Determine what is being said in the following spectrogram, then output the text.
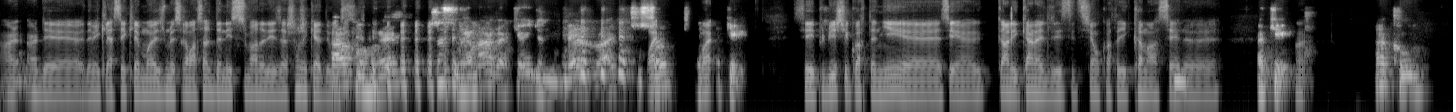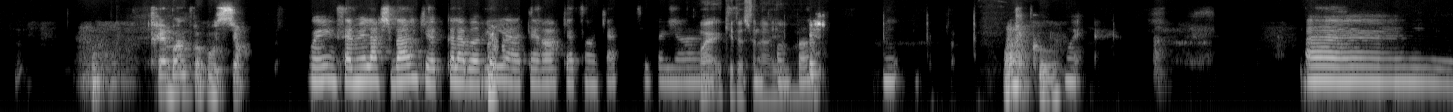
un, un de, de mes classiques. là. Moi, je me suis ramassé à le donner souvent dans des échanges de cadeaux. Ah, pour vrai? Ça, c'est vraiment un recueil de nouvelles, right? C'est ça? Ouais. OK. C'est publié chez Quartenier. euh, c'est quand, les, quand les éditions Quartenier commençaient. là. OK. Ah, cool. Très bonne proposition. Oui, Samuel Archibald qui a collaboré à Terreur 404. aussi, d'ailleurs. Ouais, qui est un si scénario. Ouais, cool. Euh,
